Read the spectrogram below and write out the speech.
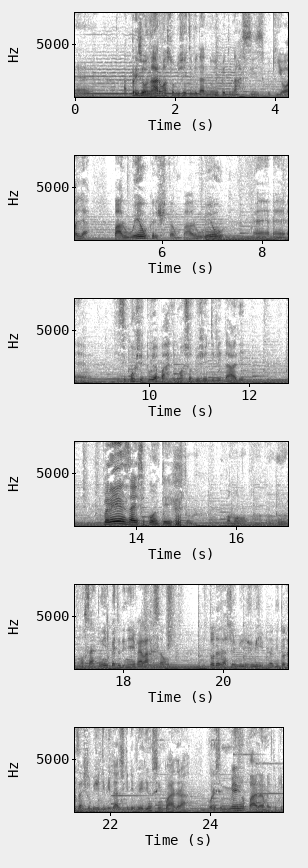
é, aprisionar uma subjetividade no ímpeto narcísico que olha para o eu cristão, para o eu é, é, é, que se constitui a partir de uma subjetividade presa a esse contexto, como um, um, um certo ímpeto de nivelação de todas, as, de todas as subjetividades que deveriam se enquadrar por esse mesmo parâmetro que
